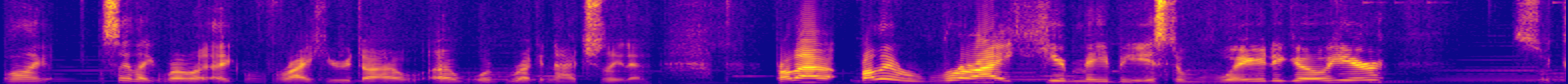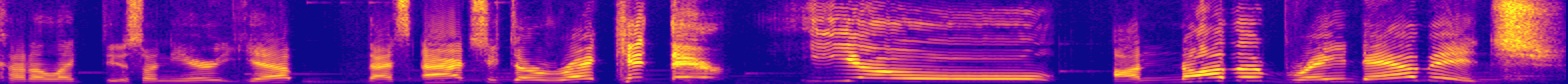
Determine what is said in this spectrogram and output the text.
well, like say like right, like right here, I, I would reckon actually then. Probably, probably right here maybe is the way to go here. So kind of like this on here. Yep, that's actually direct hit there. Yo! Another brain damage!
